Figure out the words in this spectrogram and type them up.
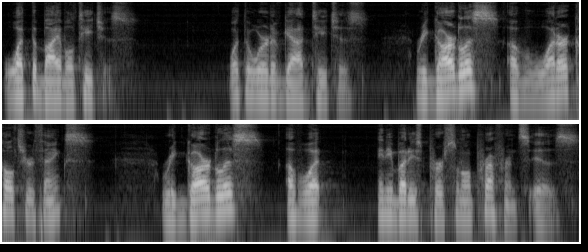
what the Bible teaches, what the Word of God teaches regardless of what our culture thinks, regardless of what anybody's personal preference is.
